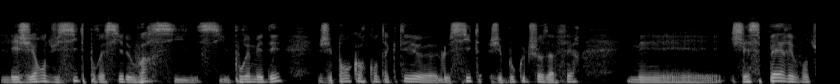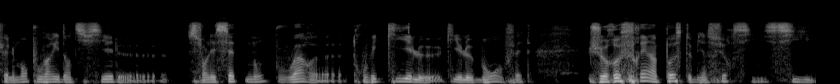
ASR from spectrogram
les gérants du site pour essayer de voir si- s'ils pourraient m'aider. J'ai pas encore contacté euh, le site, j'ai beaucoup de choses à faire, mais j'espère éventuellement pouvoir identifier le, sur les sept noms, pouvoir trouver qui est le qui est le bon en fait. Je referai un post bien sûr si si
